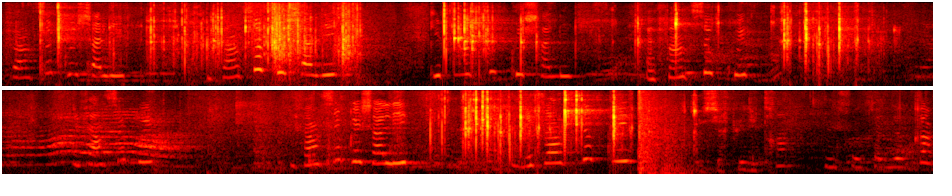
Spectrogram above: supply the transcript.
Il fait un circuit, Charlie. Il fait un circuit, Charlie. Qui fait un circuit, Charlie. Elle fait un circuit. Il fait un circuit. Il fait un circuit, Charlie. Il fait un circuit. Le circuit du train. Le circuit de train.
